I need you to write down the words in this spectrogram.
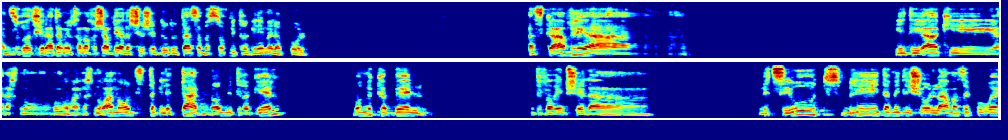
אני זוכר תחילת המלחמה חשבתי על השיר של דודו טסה, בסוף מתרגלים אל הכל. אז כאב לי הידיעה כי אנחנו, אנחנו עם מאוד סטגלטן, מאוד מתרגל, מאוד מקבל דברים של המציאות, בלי תמיד לשאול למה זה קורה.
